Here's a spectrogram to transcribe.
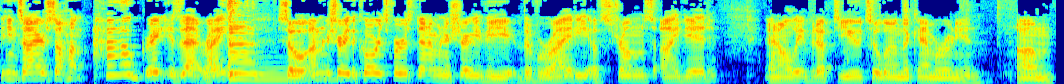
the entire song. How great is that, right? So I'm going to show you the chords first, then I'm going to show you the, the variety of strums I did, and I'll leave it up to you to learn the Cameroonian. Um,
